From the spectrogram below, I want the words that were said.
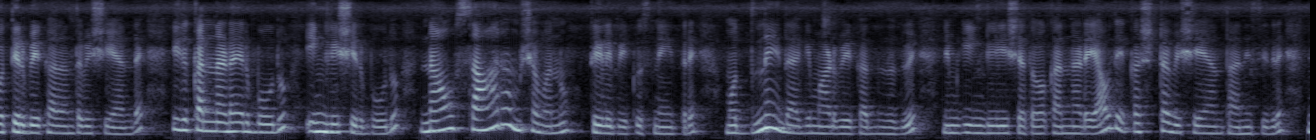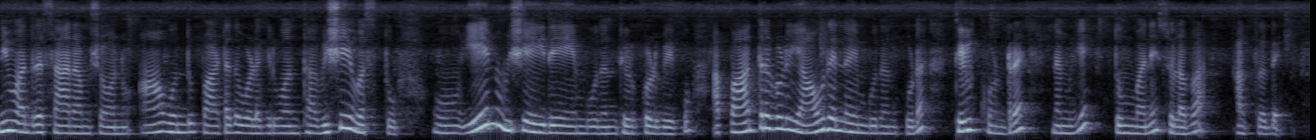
ಗೊತ್ತಿರಬೇಕಾದಂಥ ವಿಷಯ ಅಂದರೆ, ಈಗ ಕನ್ನಡ ಇರ್ಬೋದು, ಇಂಗ್ಲೀಷ್ ಇರ್ಬೋದು, ನಾವು ಸಾರಾಂಶವನ್ನು ತಿಳಿಬೇಕು ಸ್ನೇಹಿತರೆ. ಮೊದಲನೇದಾಗಿ ಮಾಡಬೇಕಾದದ್ದುವೆ, ನಿಮಗೆ ಇಂಗ್ಲೀಷ್ ಅಥವಾ ಕನ್ನಡ ಯಾವುದೇ ಕಷ್ಟ ವಿಷಯ ಅಂತ ಅನಿಸಿದರೆ, ನೀವು ಅದರ ಸಾರಾಂಶವನ್ನು, ಆ ಒಂದು ಪಾಠದ ಒಳಗಿರುವಂಥ ವಿಷಯ ವಸ್ತು ಏನು ವಿಷಯ ಇದೆ ಎಂಬುದನ್ನು ತಿಳ್ಕೊಳ್ಬೇಕು. ಆ ಪಾತ್ರಗಳು ಯಾವುದೆಲ್ಲ ಎಂಬುದನ್ನು ಕೂಡ ತಿಳ್ಕೊಂಡ್ರೆ ನಮಗೆ ತುಂಬಾ ಸುಲಭ ಆಗ್ತದೆ.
